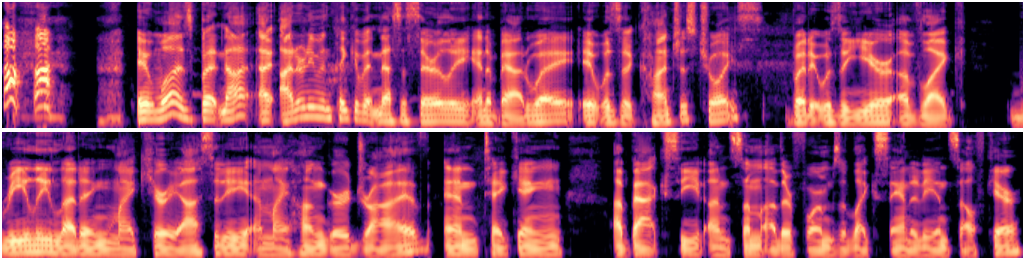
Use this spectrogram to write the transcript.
it was, but not, I, I don't even think of it necessarily in a bad way. It was a conscious choice, but it was a year of like really letting my curiosity and my hunger drive and taking a back seat on some other forms of like sanity and self care.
